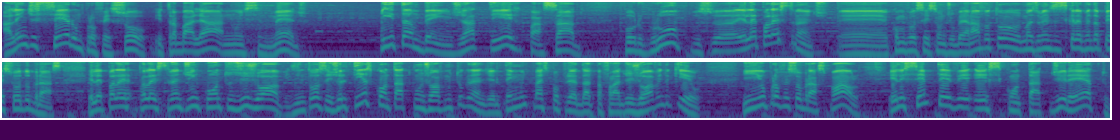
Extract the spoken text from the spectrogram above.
além de ser um professor e trabalhar no ensino médio, e também já ter passado por grupos, eh, ele é palestrante. É, como vocês são de Uberaba, eu estou mais ou menos descrevendo a pessoa do braço. Ele é palestrante de encontros de jovens. Então, ou seja, ele tem esse contato com um jovem muito grande. Ele tem muito mais propriedade para falar de jovem do que eu. E o professor Brás Paulo, ele sempre teve esse contato direto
